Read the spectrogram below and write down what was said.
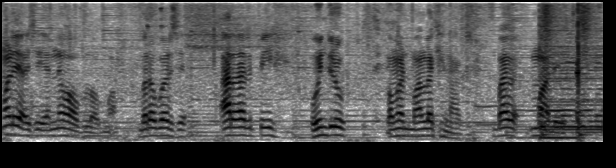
મળ્યા છીએ નવા બ્લોગમાં બરોબર છે? આરઆરપી ભુંજરું. કમેન્ટમાં લખી નાખજો. બાય મહાદેવ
